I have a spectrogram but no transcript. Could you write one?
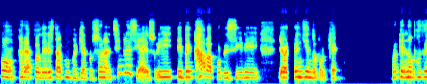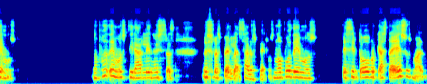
para poder estar con cualquier persona. Siempre decía eso y, pecaba por decir y, ahora entiendo por qué. Porque no podemos, no podemos tirarle nuestras, nuestras perlas a los perros. No podemos decir todo porque hasta eso es malo.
